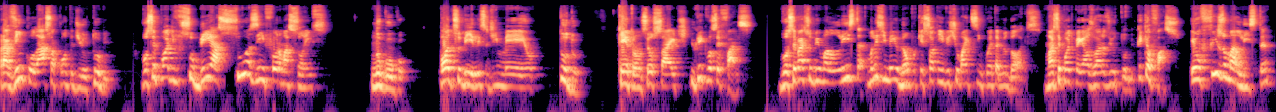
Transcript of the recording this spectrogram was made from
para vincular sua conta de YouTube? Você pode subir as suas informações no Google. Pode subir lista de e-mail, tudo que entrou no seu site. E o que, que você faz? Você vai subir uma lista, uma lista de e-mail não, porque só quem investiu mais de 50 mil dólares. Mas você pode pegar usuários do YouTube. O que, que eu faço? Eu fiz uma lista,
